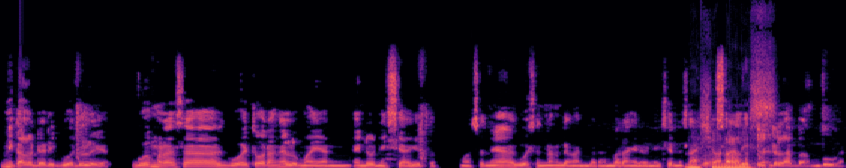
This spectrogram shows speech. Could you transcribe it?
ini kalau dari gue dulu ya gue merasa gue itu orangnya lumayan Indonesia gitu maksudnya gue senang dengan barang-barang Indonesia salah- satunya adalah bambu kan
